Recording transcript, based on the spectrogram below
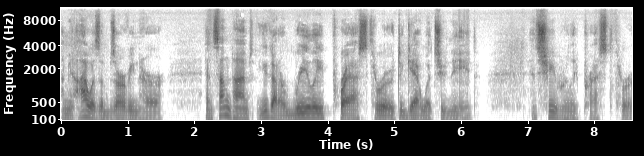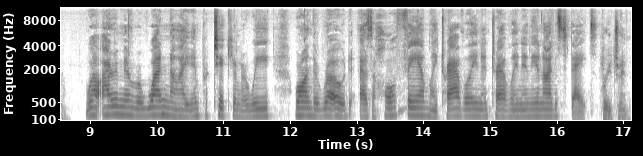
I mean, I was observing her. And sometimes you got to really press through to get what you need. And she really pressed through. Well, I remember one night in particular, we were on the road as a whole family traveling and traveling in the United States. Preaching.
